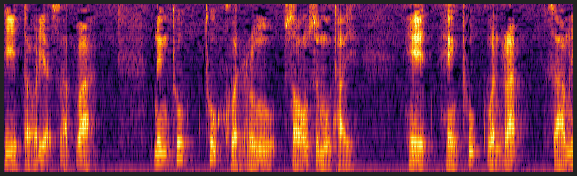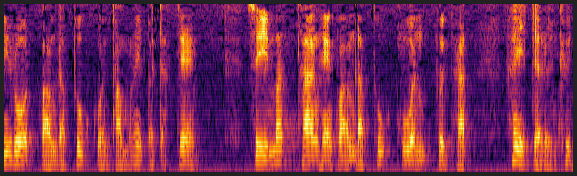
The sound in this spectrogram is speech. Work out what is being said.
ที่ต่อเรียสัตว์ว่าหนึ่งทุกทุกควรรู้สองสมุทัยเหตุแห่งทุกข์ควรละสามนิโรธความดับทุกข์ควรทำให้ประจักษ์แจ้งสี่มรรคทางแห่งความดับทุกข์ควรฝึกหัดให้เจริญขึ้น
